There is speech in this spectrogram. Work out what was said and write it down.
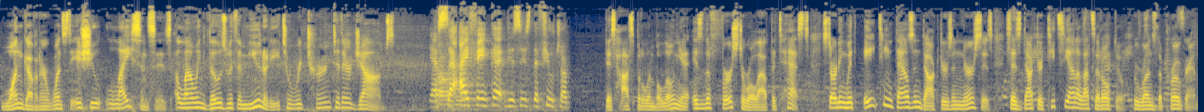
One governor wants to issue licenses allowing those with immunity to return to their jobs. Yes, I think uh, this is the future. This hospital in Bologna is the first to roll out the tests, starting with 18,000 doctors and nurses, says Dr. Tiziana Lazzarotto, who runs the program.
